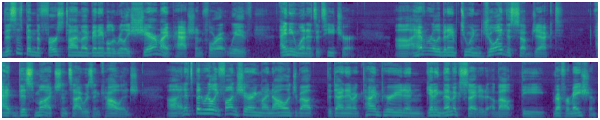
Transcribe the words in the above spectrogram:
this has been the first time I've been able to really share my passion for it with anyone as a teacher. Uh, I haven't really been able to enjoy the subject at this much since I was in college. Uh, and it's been really fun sharing my knowledge about the dynamic time period and getting them excited about the Reformation.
